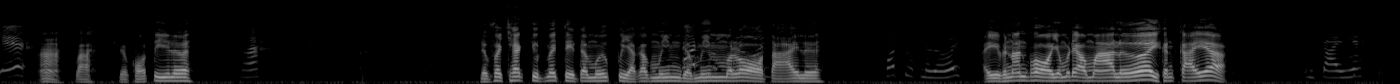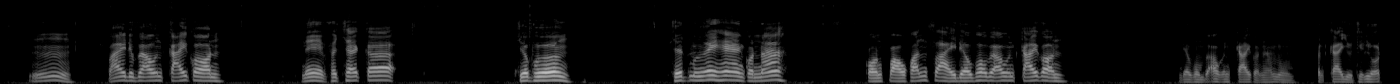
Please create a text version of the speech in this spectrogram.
เอ๊ะอะไปเดี๋ยวขอตีเลย มาเดี๋ยวไฟแช็กจุดไม่ติดแต่มือเปียกกับมิมเดี๋ยวมิมมาล่อตายเลยพ่อจุดมาเลย ไอ้พนันพ่อยังไม่ได้เอามาเลยกันไกลอะเป็นไกลไง อืมไปเดี๋ยวไปเอากันไกลก่อน นี่ไฟแช็กก็ เชื้อเพลิง เช็ดมือให้แห้งก่อนนะ ก่อนเป่าควันใส่เดี๋ยวพ่อไปเอากันไกลก่อน เดี๋ยวผมไปเอากันไกลก่อนนะครับผมกันไกลอยู่ที่รถ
